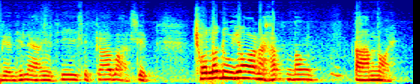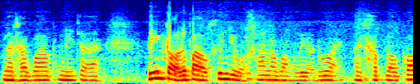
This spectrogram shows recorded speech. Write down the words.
เดือนที่แล้วอยู่ที่ 19 บาท 10 ชนแล้วดูย่อนะครับ ต้องตามหน่อยนะครับ ว่าพรุ่งนี้จะวิ่งต่อหรือเปล่าขึ้นอยู่กับค่าระวังเรือด้วยนะครับแล้วก็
